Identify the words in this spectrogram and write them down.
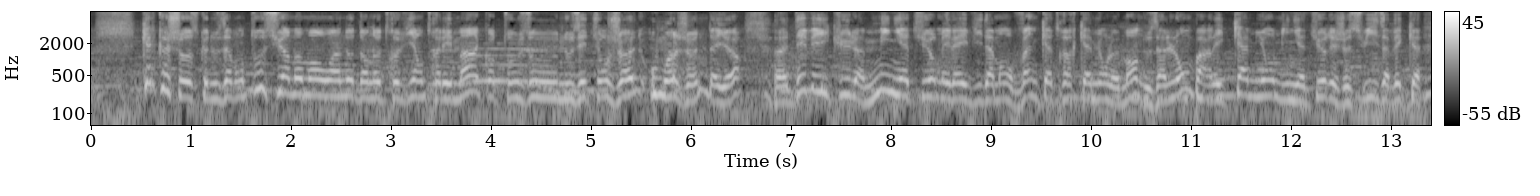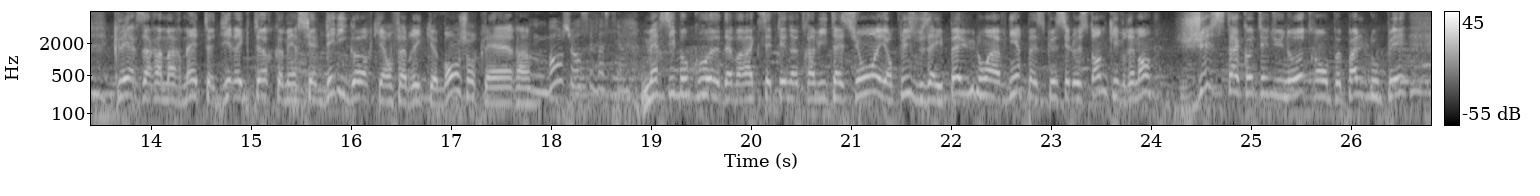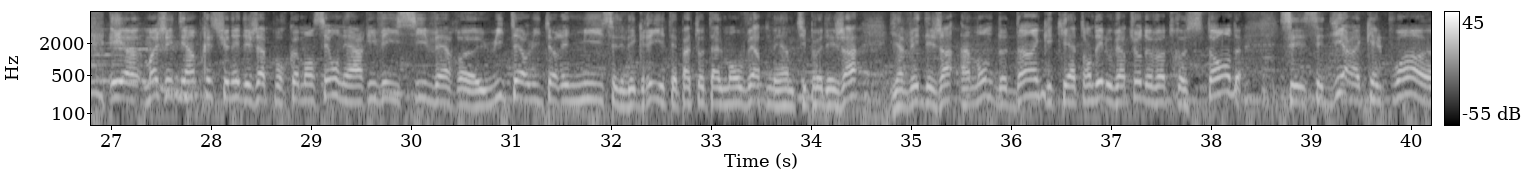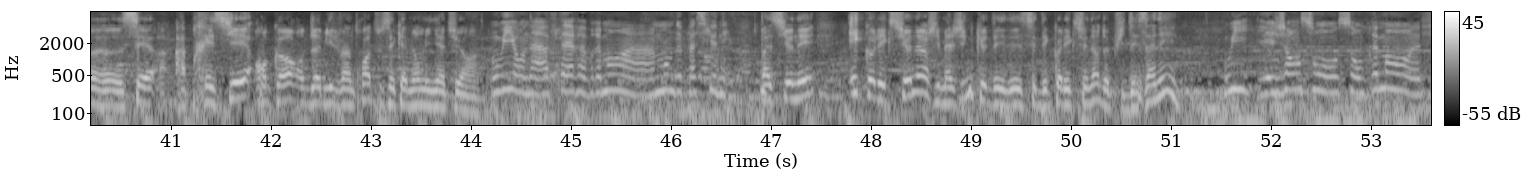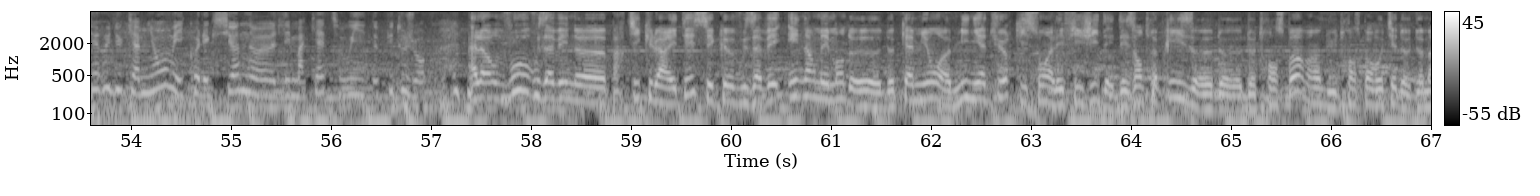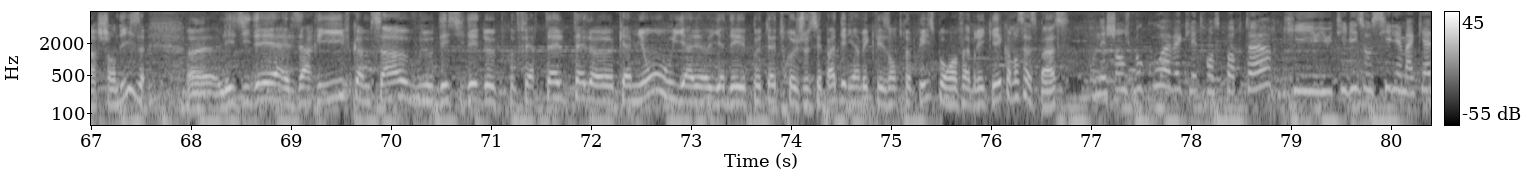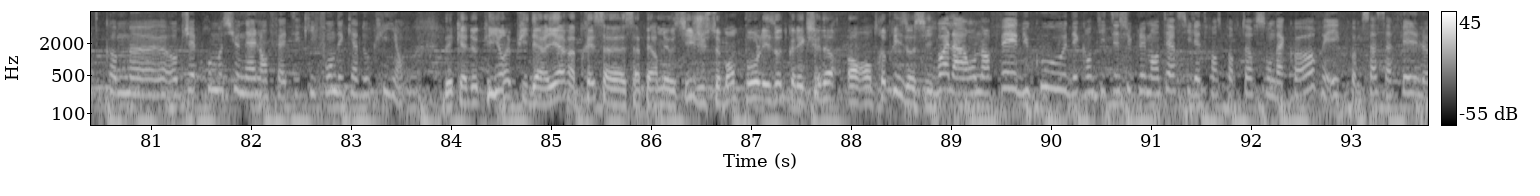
quelque chose que nous avons tous eu un moment ou un autre dans notre vie entre les mains quand nous, nous étions jeunes, ou moins jeunes d'ailleurs, euh, des véhicules miniatures. Mais là évidemment, 24 heures camion Le Mans, nous allons parler camions miniatures et je suis avec Claire Zaramarmet, directeur commercial d'Eligor qui en fabrique. Bonjour Claire. Bonjour Sébastien. Merci beaucoup euh, d'avoir accepté notre invitation et en plus vous n'avez pas eu loin à venir parce que c'est le stand qui est vraiment juste à côté d'une autre, on peut pas le louper. Et euh, moi j'ai été impressionné déjà pour commencer, on est arrivé ici vers 8h, 8h30, c'est, les grilles n'étaient pas totalement ouvertes mais un petit peu déjà. Il y avait déjà un monde de dingue qui attendait l'ouverture de votre stand. C'est, dire à quel point euh, c'est apprécié encore en 2023 tous ces camions miniatures. Oui, on a affaire vraiment à un monde de passionnés. Passionnés et collectionneurs, j'imagine que c'est des collectionneurs depuis des années. Oui, les gens sont, sont vraiment euh, férus du camion, ils collectionnent euh, les maquettes, oui, depuis toujours. Alors vous, vous avez une euh, particularité, c'est que vous avez énormément de, de camions miniatures qui sont à l'effigie des, des entreprises de, de transport, hein, du transport routier de, de marchandises. Euh, les idées, elles arrivent comme ça, vous décidez de faire tel tel camion ou il y a, il y a des peut-être, je sais pas, des liens avec les entreprises pour en fabriquer? Comment ça se passe? On échange beaucoup avec les transporteurs qui utilisent aussi les maquettes comme euh, objet promotionnel en fait et qui font des cadeaux clients. Des cadeaux clients et puis derrière, après, ça, ça permet aussi justement pour les autres collectionneurs hors entreprise aussi. Voilà, on en fait du coup des quantités supplémentaires si les transporteurs sont d'accord et comme ça, ça fait le,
